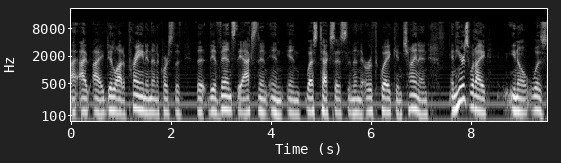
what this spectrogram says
I, I did a lot of praying. And then, of course, the the, the events, the accident in, in West Texas, and then the earthquake in China. And, and here's what I, you know, was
